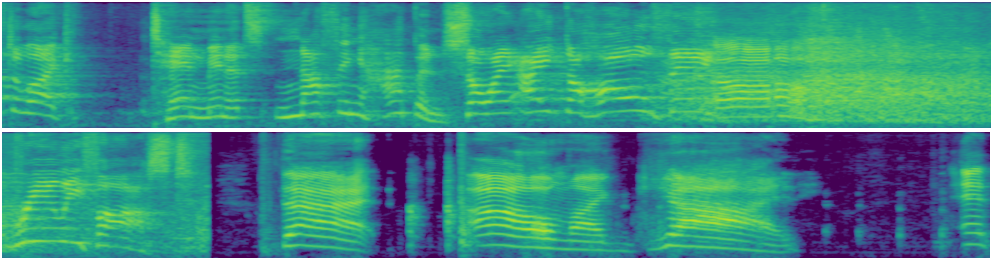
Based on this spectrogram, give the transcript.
But then, after like 10 minutes, nothing happened. So I ate the whole thing. Oh. Really fast. That. Oh my god. And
